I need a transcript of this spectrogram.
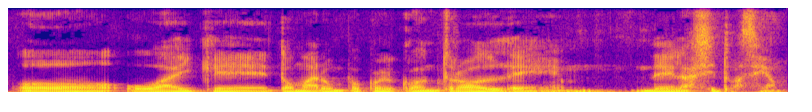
o, hay que tomar un poco el control de, la situación.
